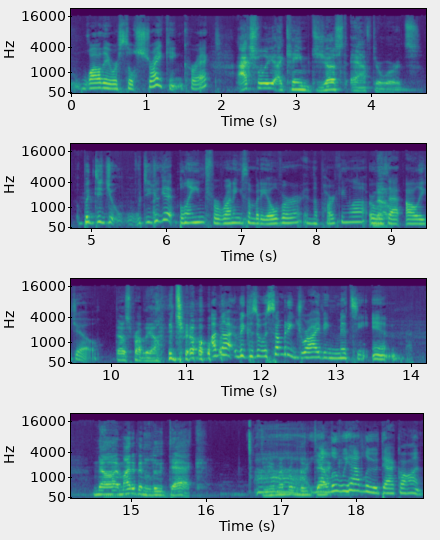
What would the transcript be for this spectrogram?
while they were still striking, correct? Actually, I came just afterwards. But did you did you get blamed for running somebody over in the parking lot, or was that Ollie Joe? That was probably Ollie Joe. I'm not because it was somebody driving Mitzi in. no, it might have been Lou Deck. Do you remember Lou Deck? Ah, Yeah, Lou. We had Lou Deck on.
